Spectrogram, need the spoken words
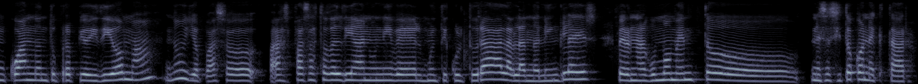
en cuando en tu propio idioma, ¿no? Yo paso, pasas todo el día en un nivel multicultural, hablando en inglés, pero en algún momento necesito conectar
